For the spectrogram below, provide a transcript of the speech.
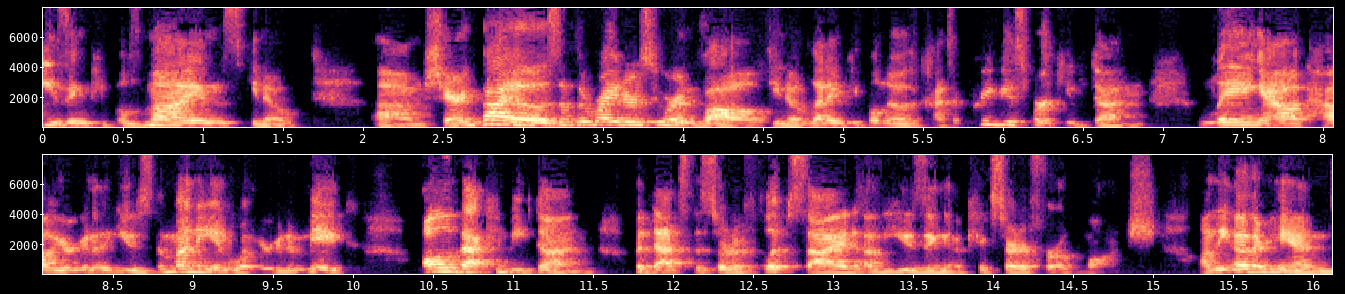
easing people's minds, you know, um, sharing bios of the writers who are involved, you know, letting people know the kinds of previous work you've done, laying out how you're going to use the money and what you're going to make. All of that can be done, but that's the sort of flip side of using a Kickstarter for a launch. On the other hand,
